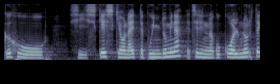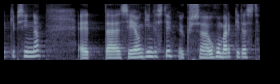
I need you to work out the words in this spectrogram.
kõhu siis keskjoone ettepundumine, et selline nagu kolmnurk tekib sinna, et äh, see on kindlasti üks äh, ohumärkidest,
